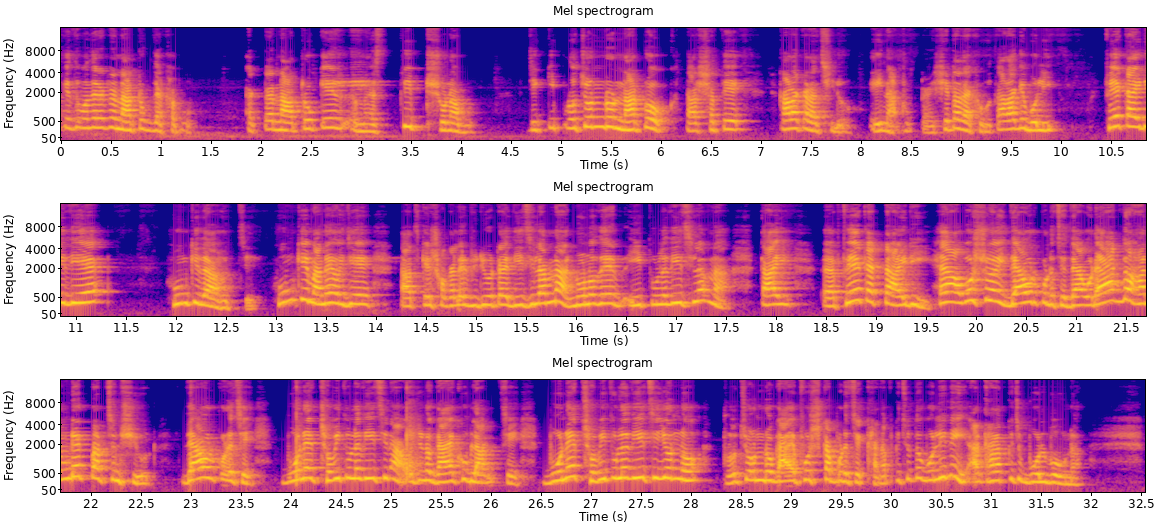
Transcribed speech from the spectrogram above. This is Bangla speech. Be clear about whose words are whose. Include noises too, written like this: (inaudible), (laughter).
Speaker 1: আজকে তোমাদের একটা নাটক দেখাবো। একটা নাটকের স্ক্রিপ্ট শোনাবো। যে কি প্রচণ্ড নাটক, তার সাথে কারা কারা ছিল এই নাটকটায়, সেটা দেখাবো। তার আগে বলি ফেক আইডি দিয়ে হুমকি দেওয়া হচ্ছে। হুমকি মানে ওই যে আজকে সকালের ভিডিওটায় দিয়েছিলাম না, ননদের ই তুলে দিয়েছিলাম না, তাই ফেক একটা আইডি হ্যাঁ অবশ্যই দেওয়ার করেছে দেওয়ার একদম হান্ড্রেড পার্সেন্ট শিওর দেওয়ার করেছে। বোনের ছবি তুলে দিয়েছি না, ওই জন্য গায়ে খুব লাগছে। বোনের ছবি তুলে দিয়েছি জন্য প্রচণ্ড গায়ে ফোসকা পড়েছে। খারাপ কিছু তো বলিনি, আর খারাপ কিছু বলবোও না।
